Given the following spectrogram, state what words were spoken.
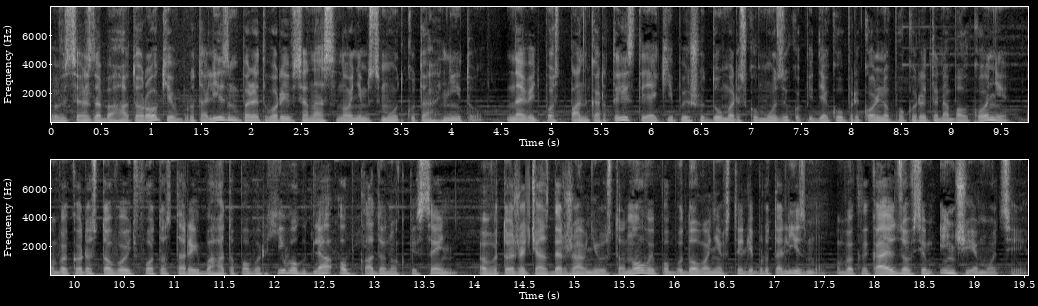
Все ж за багато років бруталізм перетворився на синонім смутку та гніту. Навіть постпанк-артисти, які пишуть думерську музику, під яку прикольно покорити на балконі, використовують фото старих багатоповерхівок для обкладинок пісень. В той же час державні установи, побудовані в стилі бруталізму, викликають зовсім інші емоції.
